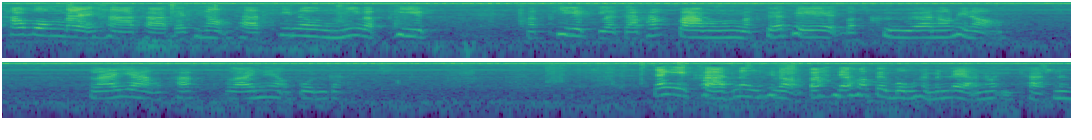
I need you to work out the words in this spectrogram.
เข้าวงในหาถาดแต่พี่น้องถาดที่หนึ่งมีแบบพริกบักพริกแล้วก็พักปังบักเขือเทศบักเขือเนาะพี่น้องหลายอย่างพักหลายแนวปนกัน ยังอีกขาดหนึ่งพี่น้องปะเดี๋ยวเขาไปบงให้มันแล้วเนาะอีกขาดหนึ่ง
